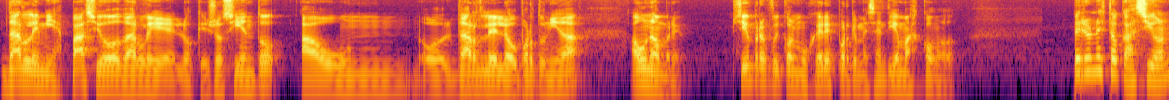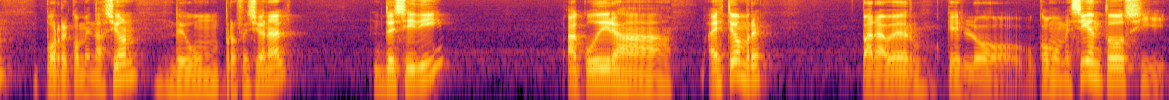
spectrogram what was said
darle mi espacio, darle lo que yo siento a un... o darle la oportunidad a un hombre. Siempre fui con mujeres porque me sentía más cómodo. Pero en esta ocasión, por recomendación de un profesional, decidí acudir a, a este hombre para ver qué es lo, cómo me siento, si,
